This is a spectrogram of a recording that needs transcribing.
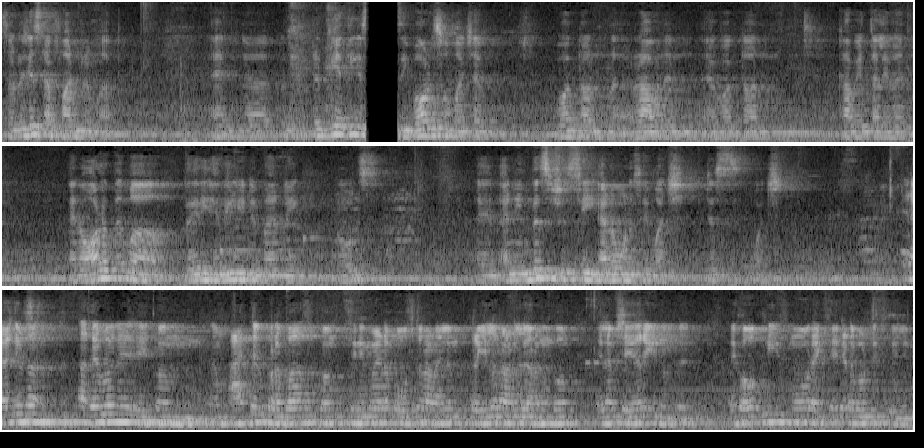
So it was just a fun remark. And uh, Prithvi, I think, has evolved so much. I've worked on uh, Ravanan, I've worked on Kavit Taliban, and all of them are very heavily demanding roles. And, and in this, you should see, I don't want to say much, just watch. രാജേട്ട അതേപോലെ ഇപ്പം ആക്ടർ പ്രഭാസ് ഇപ്പം സിനിമയുടെ പോസ്റ്റർ ആണെങ്കിലും ട്രെയിലർ ആണെങ്കിലും ഇറങ്ങുമ്പോൾ എല്ലാം ഷെയർ ചെയ്യുന്നുണ്ട് I hope he's more excited about this film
